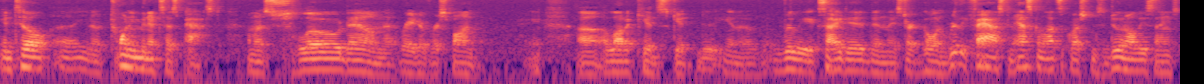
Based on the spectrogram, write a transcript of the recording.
until uh, you know 20 minutes has passed. I'm going to slow down that rate of responding. Uh, a lot of kids get you know really excited and they start going really fast and asking lots of questions and doing all these things.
